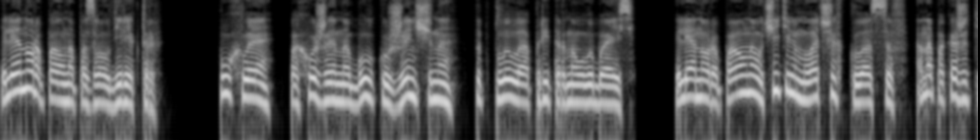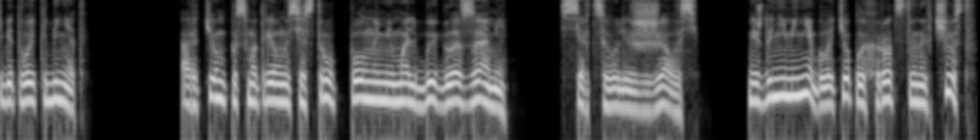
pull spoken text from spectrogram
Элеонора Павловна позвал директор. пухлая, похожая на булку женщина, подплыла, приторно улыбаясь. «Элеонора Павловна, учитель младших классов, она покажет тебе твой кабинет». Артем посмотрел на сестру полными мольбы глазами. Сердце лишь сжалось. Между ними не было теплых родственных чувств,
